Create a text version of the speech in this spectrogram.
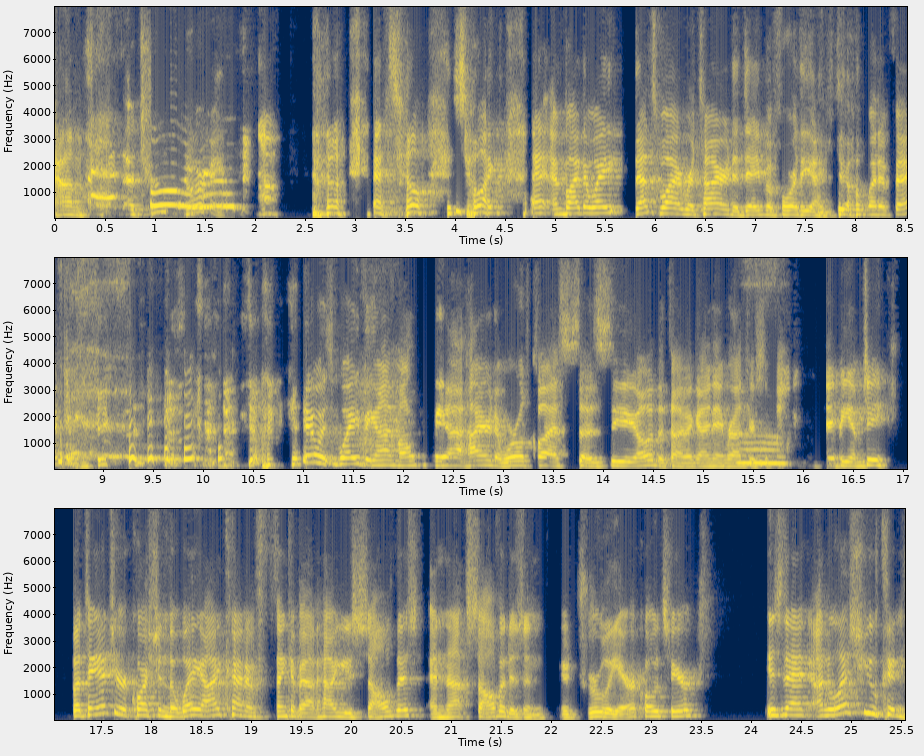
Um, a true oh story. Um, and so, so like, and, by the way, that's why I retired a day before the IPO went effective. it was way beyond my. I hired a world class uh, CEO at the time, a guy named Roger wow. KPMG. But to answer your question, the way I kind of think about how you solve this and not solve it is in truly air quotes here, is that unless you can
